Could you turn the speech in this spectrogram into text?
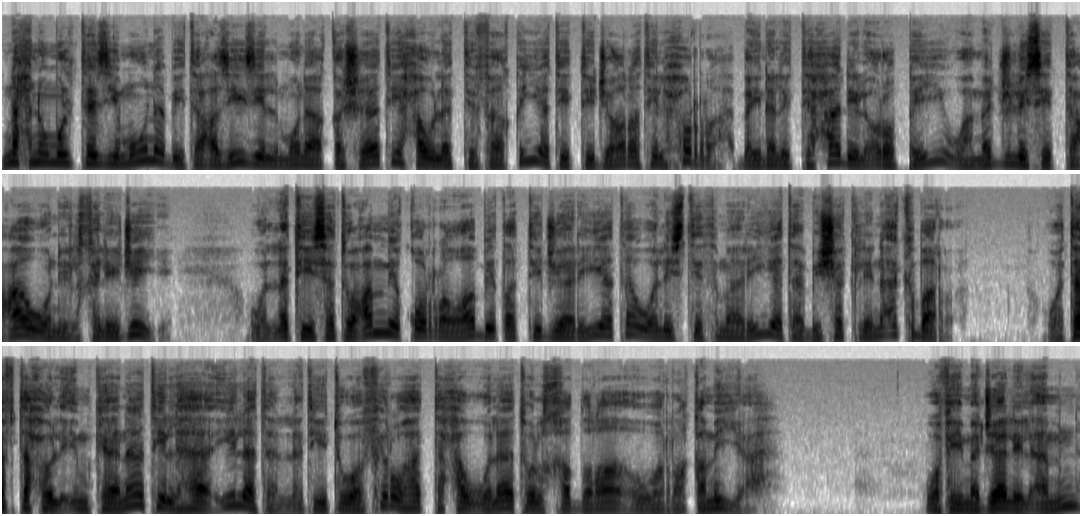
نحن ملتزمون بتعزيز المناقشات حول اتفاقية التجارة الحرة بين الاتحاد الأوروبي ومجلس التعاون الخليجي والتي ستعمق الروابط التجارية والاستثمارية بشكل أكبر. وتفتح الإمكانات الهائلة التي توفرها التحولات الخضراء والرقمية. وفي مجال الأمن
